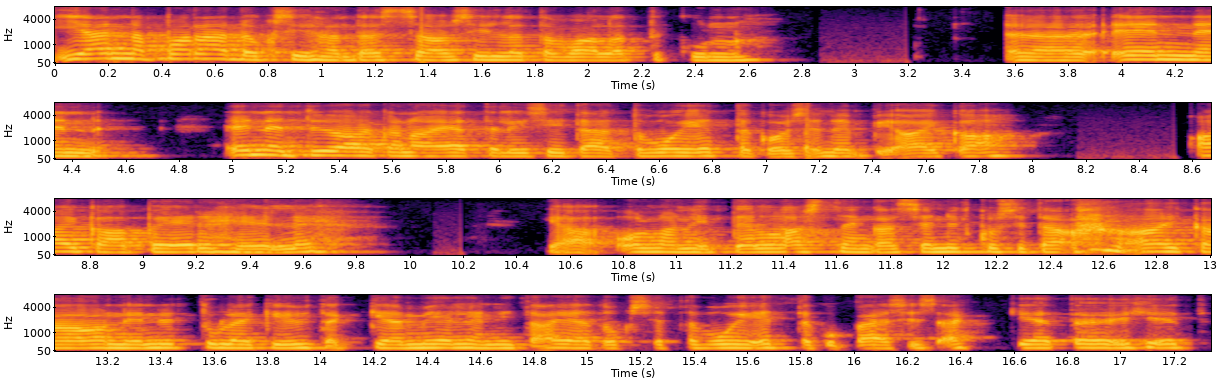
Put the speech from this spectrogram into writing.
jännä paradoksihan tässä on sillä tavalla, että kun ennen, ennen työaikana ajattelin sitä, että voi että olisi enempi aikaa, aikaa perheelle ja olla niiden lasten kanssa. Ja nyt kun sitä aikaa on, niin nyt tuleekin yhtäkkiä mieleen niitä ajatuksia, että voi että kun pääsisi äkkiä töihin. Et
